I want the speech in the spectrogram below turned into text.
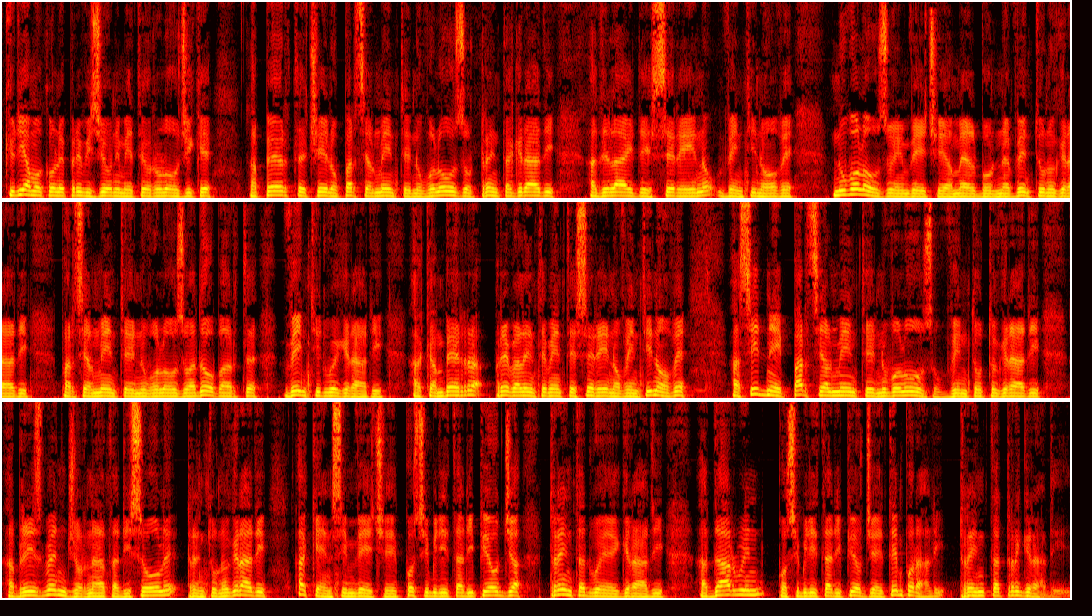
Chiudiamo con le previsioni meteorologiche. A Perth cielo parzialmente nuvoloso 30 gradi, Adelaide sereno 29, nuvoloso invece a Melbourne 21 gradi, parzialmente nuvoloso ad Hobart 22 gradi, a Canberra prevalentemente sereno 29, a Sydney parzialmente nuvoloso 28 gradi, a Brisbane giornata di sole 31 gradi, a Cairns invece possibilità di pioggia 32 gradi, a Darwin possibilità di piogge temporali 33 gradi.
